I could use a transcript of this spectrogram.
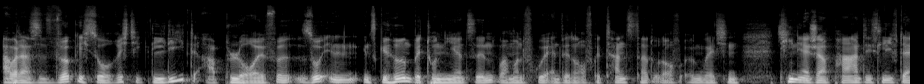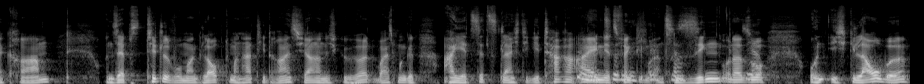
Aber dass wirklich so richtig Liedabläufe so in, ins Gehirn betoniert sind, weil man früher entweder darauf getanzt hat oder auf irgendwelchen Teenager-Partys lief der Kram. Und selbst Titel, wo man glaubt, man hat die 30 Jahre nicht gehört, weiß man, ah, jetzt setzt gleich die Gitarre ein, jetzt fängt jemand ja, an zu singen oder so. Ja. Und ich glaube,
